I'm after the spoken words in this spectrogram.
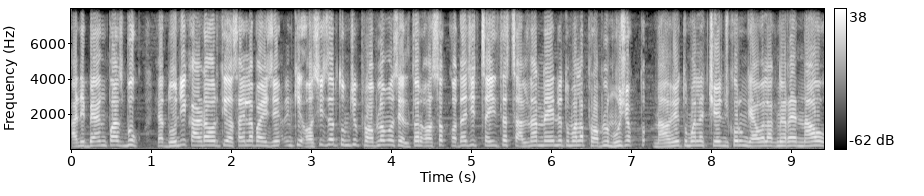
आणि बँक पासबुक या दोन्ही कार्डावरती असायला पाहिजे. कारण की अशी जर तुमची प्रॉब्लेम असेल तर असं कदाचित तर चालणार नाही आणि तुम्हाला प्रॉब्लेम होऊ शकतो. नाव हे तुम्हाला चेंज करून घ्यावं लागणार आहे. नाव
